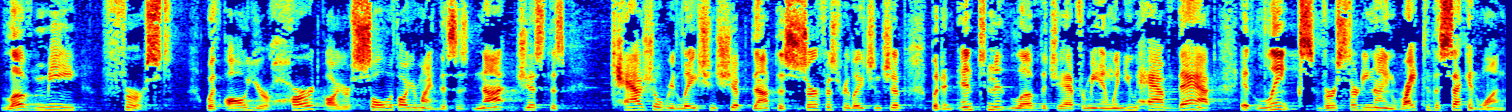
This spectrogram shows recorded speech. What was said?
Love me first with all your heart, all your soul, with all your mind. This is not just this casual relationship, not this surface relationship, but an intimate love that you have for me. And when you have that, it links, verse 39, right to the second one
